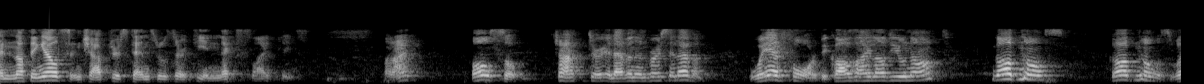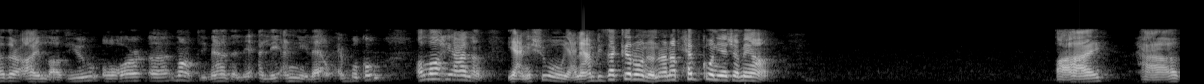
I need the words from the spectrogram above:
and nothing else in chapters 10 through 13. Next slide, please. All right? Also, chapter 11 and verse 11. Wherefore, because I love you not? God knows. God knows whether I love you or uh, not. لماذا؟ لأني لا أحبكم. الله يعلم. يعني شو؟ يعني عم بذكرهم إنه أنا بحبكم يا جماعة. I have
